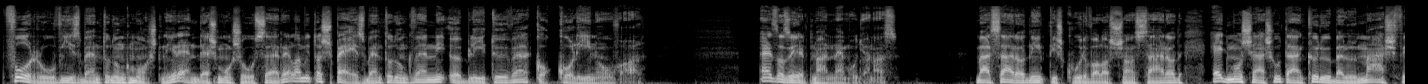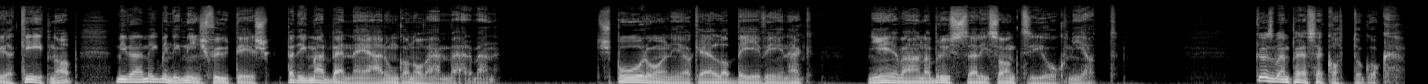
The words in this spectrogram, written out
Forró vízben tudunk mosni, rendes mosószerrel, amit a spejzben tudunk venni öblítővel, kokkolínóval. Ez azért már nem ugyanaz. Bár száradni itt is kurva lassan szárad, egy mosás után körülbelül másfél-két nap, mivel még mindig nincs fűtés, pedig már benne járunk a novemberben. Spórolnia kell a BV-nek, nyilván a brüsszeli szankciók miatt. Közben persze kattogok.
